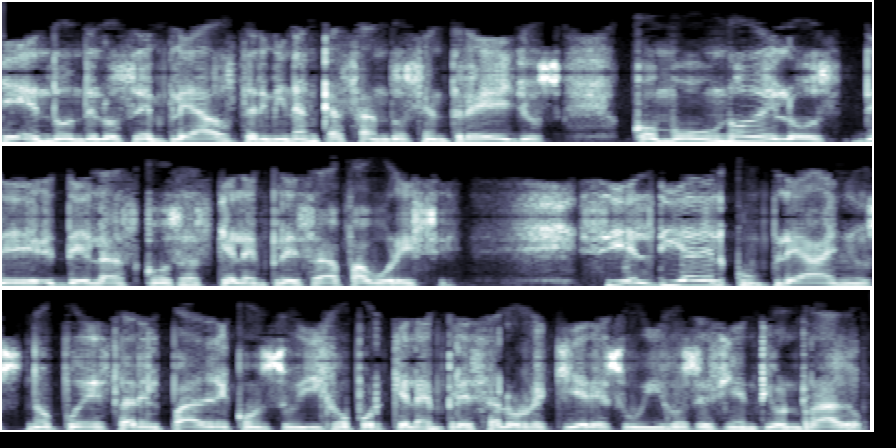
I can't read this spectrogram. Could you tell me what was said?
que en donde los empleados terminan casándose entre ellos como uno de los de, de las cosas que la empresa favorece. Si el día del cumpleaños no puede estar el padre con su hijo porque la empresa lo requiere, su hijo se siente honrado.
